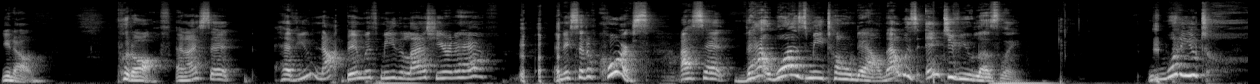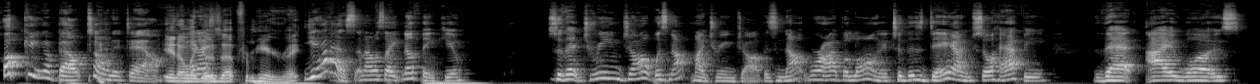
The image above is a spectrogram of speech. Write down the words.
you know, put off. And I said, have you not been with me the last year and a half? and they said, of course. I said, that was me toned down. That was interview, Leslie. What are you talking about? Tone it down. It only and goes I, up from here, right? Yes. And I was like, no, thank you. So that dream job was not my dream job. It's not where I belong. And to this day, I'm so happy that I was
